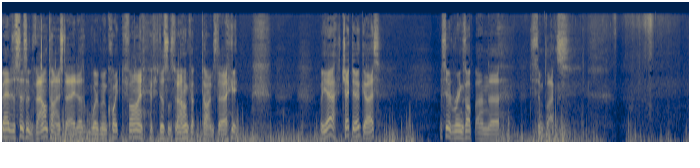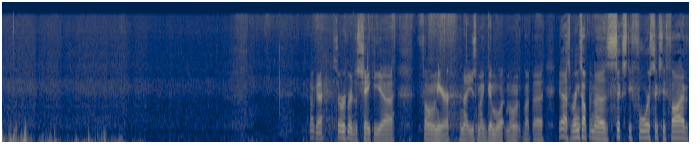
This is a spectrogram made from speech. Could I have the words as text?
Bad this isn't Valentine's Day. That would have been quite fine if this was Valentine's Day. but yeah, check it out, guys. Let's see what rings up on the simplex. Okay, sorry for the shaky uh, phone here. And i'm not using my gimbal at the moment, but uh, yeah, it brings up in the 64, 65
